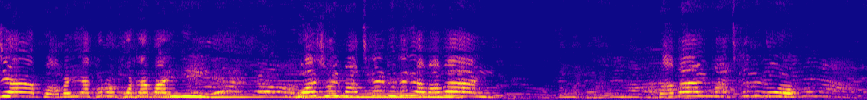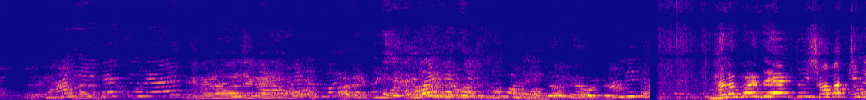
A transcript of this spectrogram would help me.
যা, বাবাই এখনও ফোটা পাইনি। বাবাই। বাবাই ভালো করে দে তুই সবার ছোট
